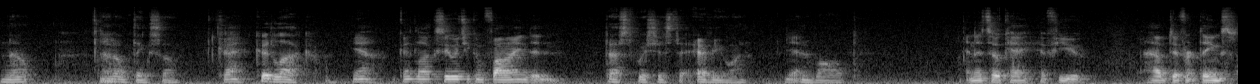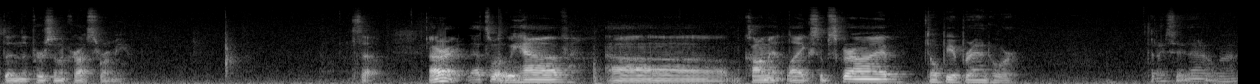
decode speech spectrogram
No, I don't think so. Okay, Good luck. yeah. Good luck. See what you can find, and Best wishes to everyone yeah. involved. And it's okay if you have different things than the person across from you. So, all right, that's what we have. Um, comment, like, subscribe. Don't be a brand whore. Did I say that out loud?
